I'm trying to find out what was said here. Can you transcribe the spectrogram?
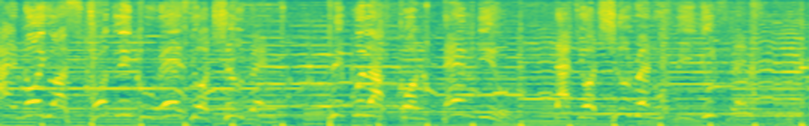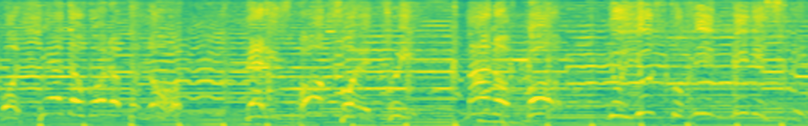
I know you are struggling to raise your children. People have condemned you that your children will be useless but hear the word of the lord. There is hope for a tree man of god you used to be in ministry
